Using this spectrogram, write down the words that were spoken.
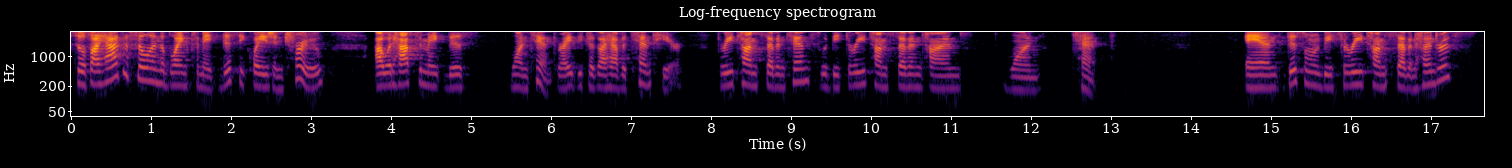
So if I had to fill in the blank to make this equation true, I would have to make this 1 tenth, right? Because I have a tenth here. 3 times 7 tenths would be 3 times 7 times 1 tenth. And this one would be 3 times 7 hundredths.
